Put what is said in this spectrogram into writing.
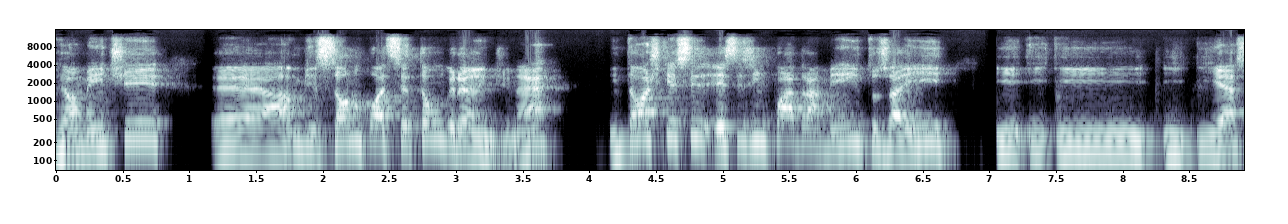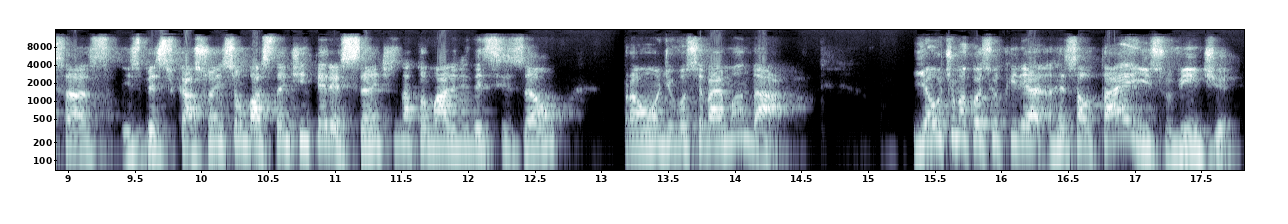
realmente, é, a ambição não pode ser tão grande, né? Então, acho que esse, esses enquadramentos aí e, e, e, e, essas especificações são bastante interessantes na tomada de decisão para onde você vai mandar. E a última coisa que eu queria ressaltar é isso, Vinte,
